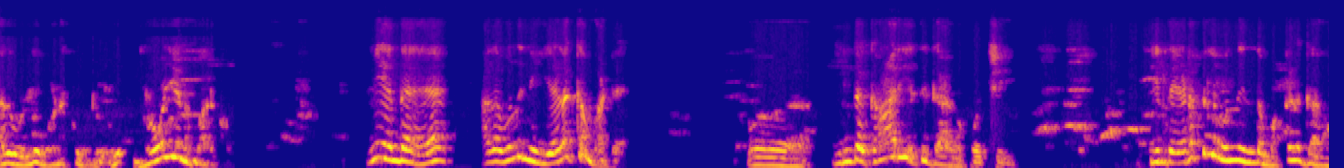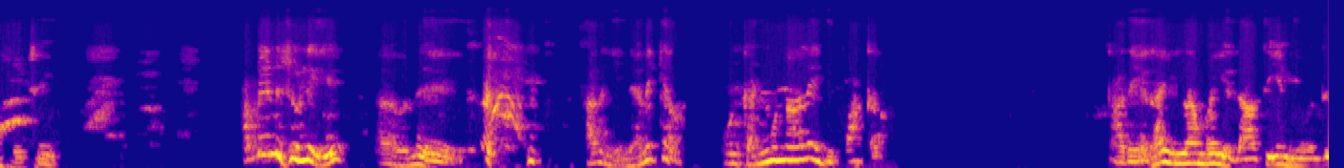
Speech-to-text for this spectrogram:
அது வந்து உனக்கு ஒரு பிரயோஜனமா இருக்கும். நீ அந்த அதை வந்து நீ இழக்க மாட்ட. இந்த காரியத்துக்காக போச்சு. இந்த இடத்துல வந்து இந்த மக்களுக்காக போச்சு. அப்படின்னு சொல்லி வந்து அதை நீ நினைக்கலாம். உன் கண் முன்னாலே நீ பார்க்கலாம். அதையெல்லாம் இல்லாம எல்லாத்தையும் நீ வந்து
